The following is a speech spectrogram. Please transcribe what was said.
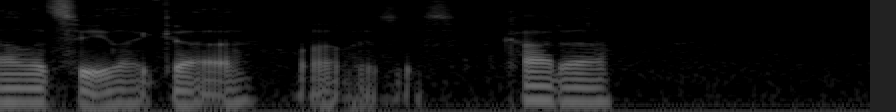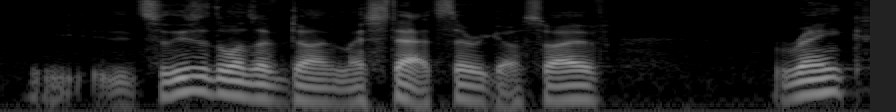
Uh, let's see, like uh, what is this? Kata. So these are the ones I've done. My stats. There we go. So I've rank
